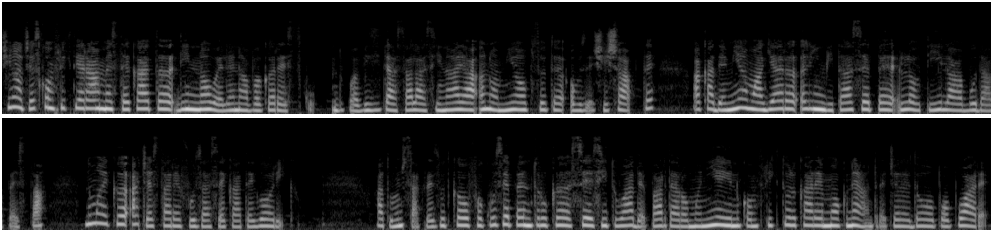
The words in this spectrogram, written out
Și în acest conflict era amestecată din nou Elena Văcărescu. După vizita sa la Sinaia în 1887, Academia Maghiară îl invitase pe Loti la Budapesta, numai că acesta refuzase categoric. Atunci s-a crezut că o făcuse pentru că se situa de partea României în conflictul care mocnea între cele două popoare.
